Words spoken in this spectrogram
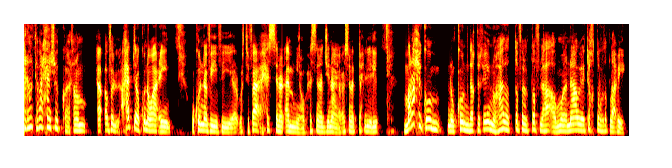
أنا وأنت ما راح نشك أصلا حتى لو كنا واعيين وكنا في في ارتفاع حسنا الأمني أو حسنا الجنائي أو حسنا التحليلي ما راح يكون نكون دقيقين إنه هذا الطفل طفلها أو ناوية تخطف وتطلع فيه.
